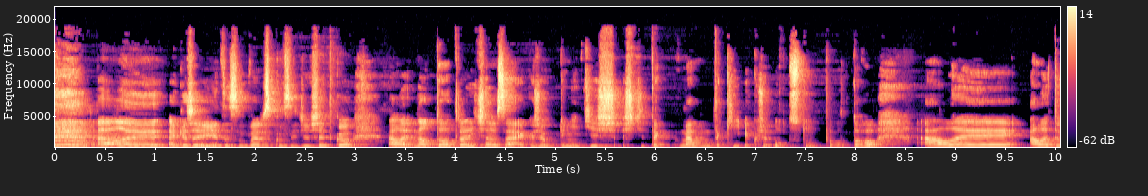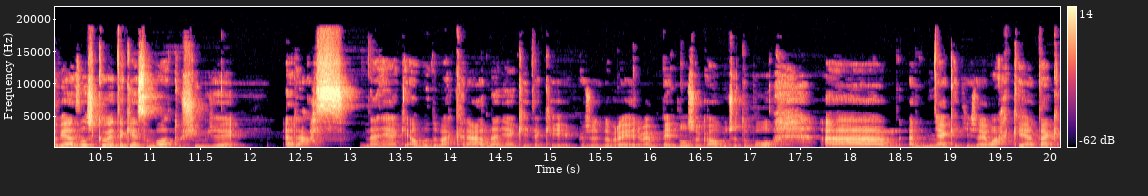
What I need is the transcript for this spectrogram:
ale akože je to super skúsiť všetko. Ale no toho tradičného sa akože úprimne tiež ešte tak mám taký akože odstup od toho. Ale, ale to viacložkové, tak ja som bola tuším, že raz na nejaké, alebo dvakrát na nejakej takej, akože, dobre, ja neviem, 5 dlžok, alebo čo to bolo. A, a nejaké tiež aj ľahké a tak.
